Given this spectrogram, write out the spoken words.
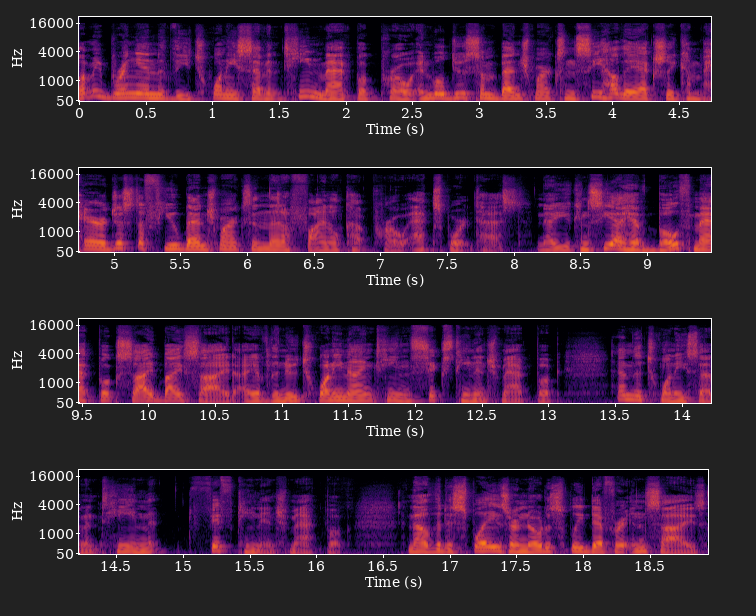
let me bring in the 2017 MacBook Pro and we'll do some benchmarks and see how they actually compare, just a few benchmarks and then a Final Cut Pro export test. Now you can see I have both MacBooks side by side. I have the new 2019 16-inch MacBook and the 2017 15-inch MacBook. Now the displays are noticeably different in size,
